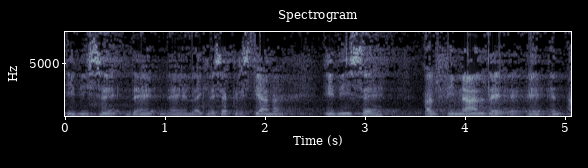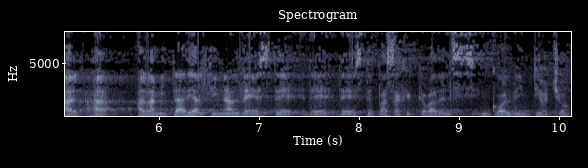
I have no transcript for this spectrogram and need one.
y dice de, de la iglesia cristiana, y dice al final de, eh, eh, a, a, la mitad y al final de este, de, este pasaje que va del 5 al 28,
